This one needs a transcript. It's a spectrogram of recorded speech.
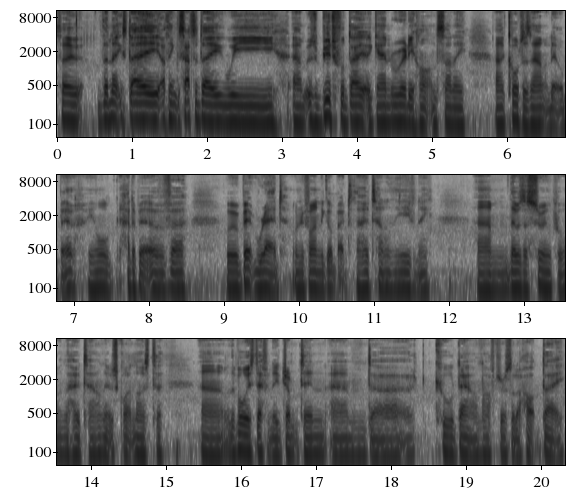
So the next day, I think Saturday, we um, it was a beautiful day again, really hot and sunny. Uh, caught us out a little bit. We all had a bit of uh, we were a bit red when we finally got back to the hotel in the evening. Um, there was a swimming pool in the hotel, and it was quite nice to. Uh, the boys definitely jumped in and uh, cooled down after a sort of hot day.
